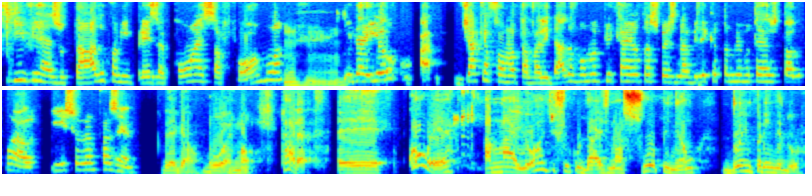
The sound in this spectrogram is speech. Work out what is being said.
tive resultado com a minha empresa com essa fórmula, uhum. e daí eu, já que a fórmula está validada, vamos aplicar em outras coisas na vida que eu também vou ter resultado com ela. E isso eu venho fazendo. Legal, boa, irmão. Cara, é, qual é a maior dificuldade, na sua opinião, do empreendedor?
